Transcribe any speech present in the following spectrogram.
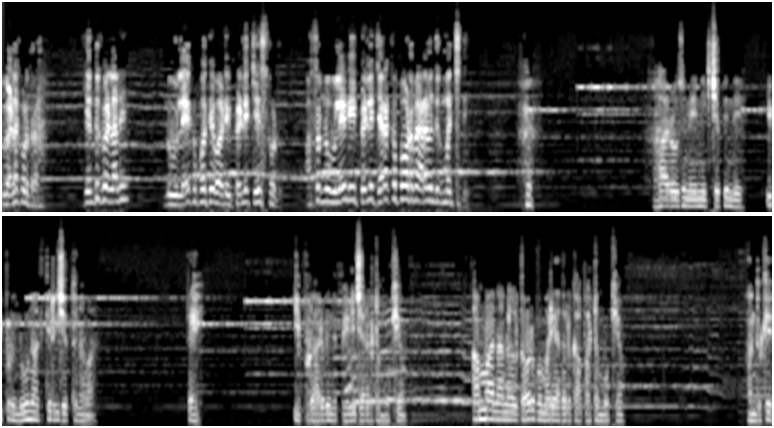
నువ్వు వెళ్ళకూడదురా. ఎందుకు వెళ్ళాలి? నువ్వు లేకపోతే వాడి పెళ్ళి చేసుకోడు. అసలు నువ్వు లేని పెళ్ళి జరగకపోవడమే అరవింద్కు మంచిది. ఆ రోజు నేను నీకు చెప్పింది ఇప్పుడు నువ్వు నాకు తిరిగి చెప్తున్నావా? రే ఇప్పుడు అరవింద్ పెళ్ళి జరగటం ముఖ్యం. అమ్మా నాన్నల గౌరవ మర్యాదలు కాపాడటం ముఖ్యం. అందుకే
